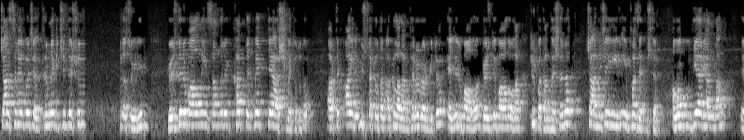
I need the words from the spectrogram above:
Cansın Elbacı tırnak içinde şunu da söyleyeyim. Gözleri bağlı insanları katletmek DH metodudur. Artık aynı üst akıldan akıl alan terör örgütü elleri bağlı, gözleri bağlı olan Türk vatandaşları canice infaz etmiştir. Ama bu diğer yandan e,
